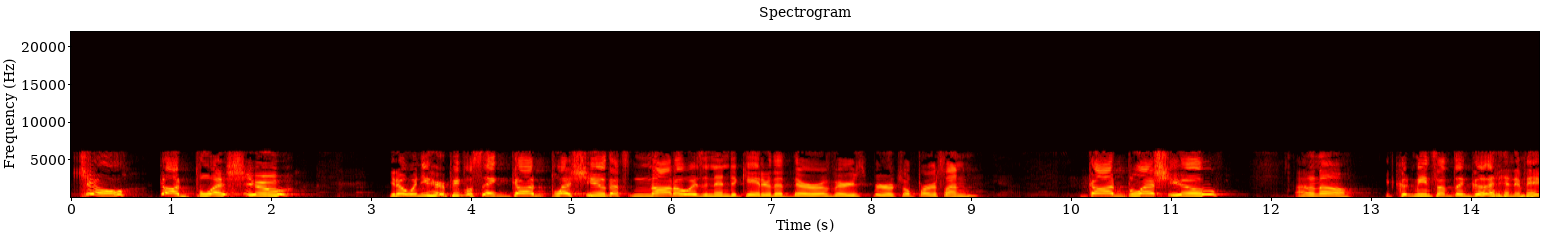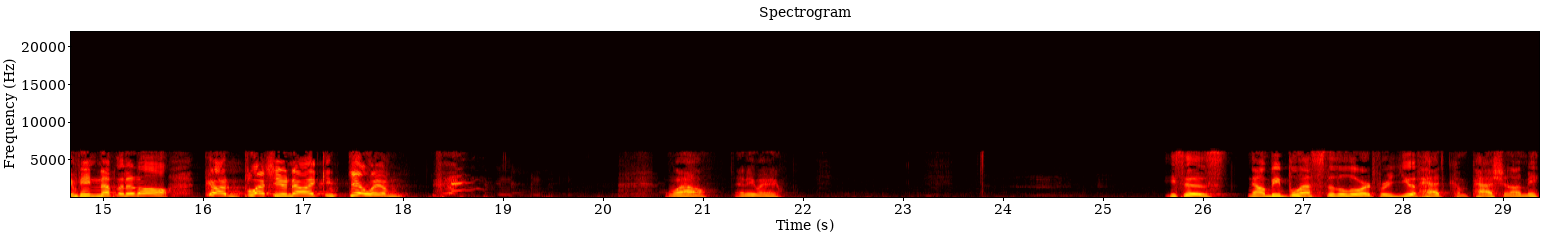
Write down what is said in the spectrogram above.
kill. God bless you. You know, when you hear people say, God bless you, that's not always an indicator that they're a very spiritual person. God bless you. I don't know. It could mean something good and it may mean nothing at all. God bless you. Now I can kill him. wow. Anyway. He says, Now be blessed of the Lord, for you have had compassion on me.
